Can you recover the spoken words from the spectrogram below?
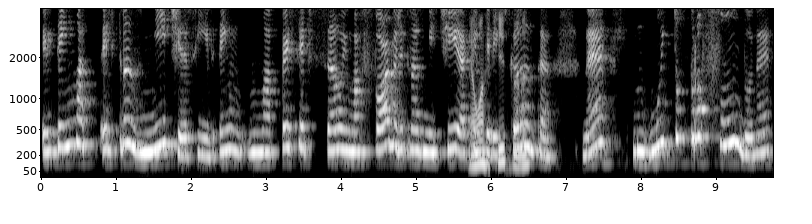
ele tem uma, ele transmite assim, ele tem uma percepção e uma forma de transmitir aquilo é um que artista, ele né? canta, né? né? Muito profundo, né?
